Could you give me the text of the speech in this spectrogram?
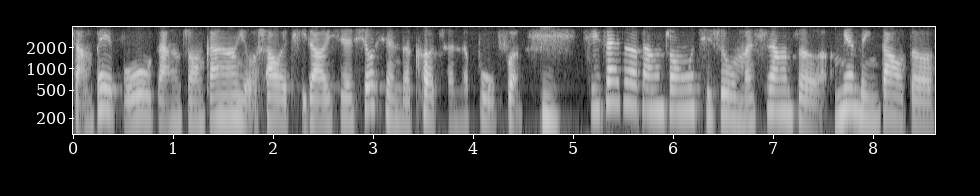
长辈服务当中。刚刚有稍微提到一些休闲的课程的部分。嗯，其实在这个当中，其实我们视障者面临到的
